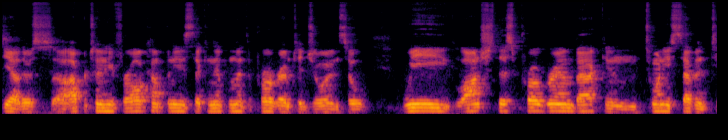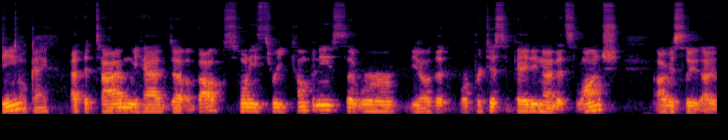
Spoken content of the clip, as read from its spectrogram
Yeah, there's uh, opportunity for all companies that can implement the program to join. So we launched this program back in 2017. Okay. At the time, we had uh, about 23 companies that were, you know, that were participating at its launch. Obviously, I,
